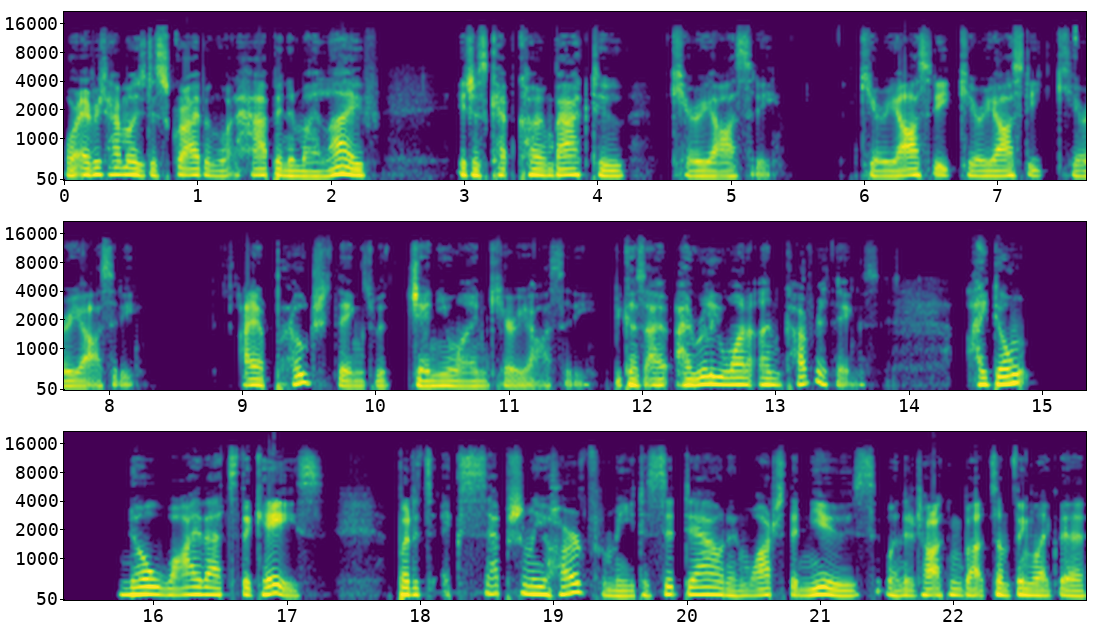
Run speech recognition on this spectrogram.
Or every time I was describing what happened in my life, it just kept coming back to curiosity. Curiosity, curiosity, curiosity. I approach things with genuine curiosity because I, I really want to uncover things. I don't know why that's the case, but it's exceptionally hard for me to sit down and watch the news when they're talking about something like the,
